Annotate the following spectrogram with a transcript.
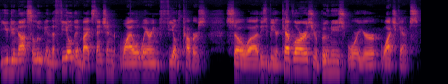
you do not salute in the field and by extension while wearing field covers. So uh, these would be your Kevlars, your boonies, or your watch caps.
